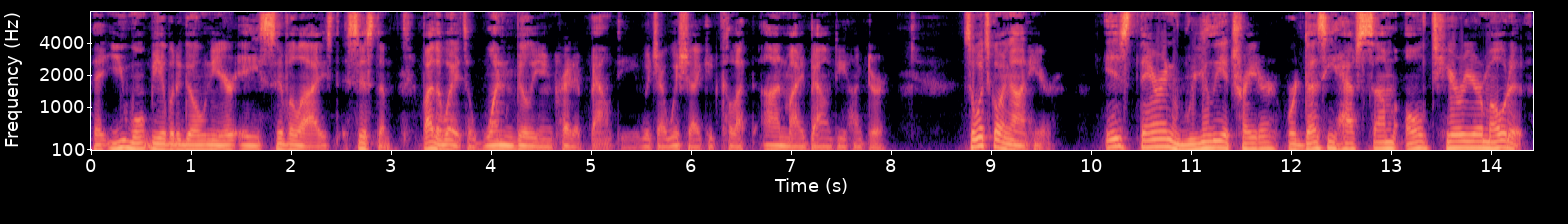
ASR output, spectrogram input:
that you won't be able to go near a civilized system. By the way, it's a one billion credit bounty, which I wish I could collect on my bounty hunter. So what's going on here? Is Theron really a traitor or does he have some ulterior motive?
